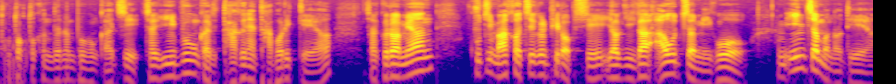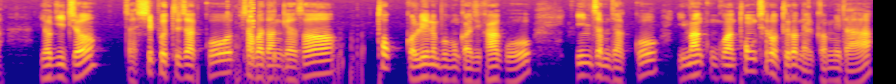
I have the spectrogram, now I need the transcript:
톡톡톡 흔드는 부분까지. 자, 이 부분까지 다 그냥 다 버릴게요. 자, 그러면 굳이 마커 찍을 필요 없이 여기가 아웃점이고 그럼 인점은 어디예요? 여기죠. 자, 시프트 잡고 잡아당겨서 톡 걸리는 부분까지 가고 인점 잡고 이만큼 구간 통째로 드러낼 겁니다.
